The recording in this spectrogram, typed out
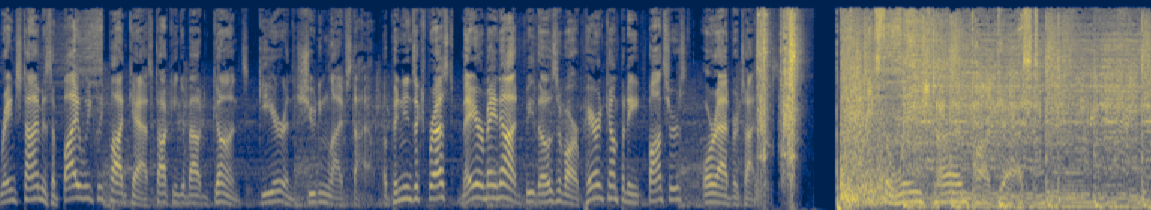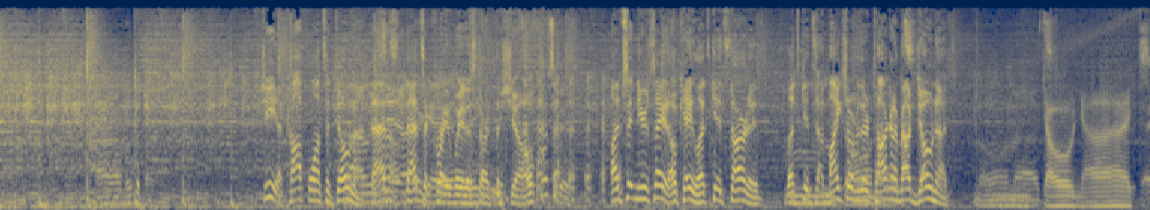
Range Time is a bi weekly podcast talking about guns, gear, and the shooting lifestyle. Opinions expressed may or may not be those of our parent company, sponsors, or advertisers. It's the Range Time Podcast. Gee, a cop wants a donut. Oh, that's yeah, that's a okay, great way to okay. start the show. Of course it is. I'm sitting here saying, okay, let's get started. Let's get. Mm, Mike's over there talking about donuts. Donuts. That's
